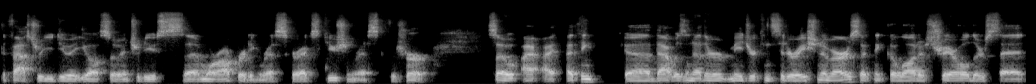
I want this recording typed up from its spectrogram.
the faster you do it, you also introduce uh, more operating risk or execution risk for sure. So I, I think uh, that was another major consideration of ours. I think a lot of shareholders said,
